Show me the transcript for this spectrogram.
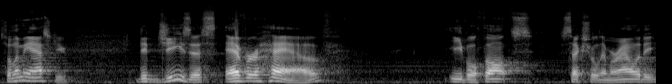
So let me ask you Did Jesus ever have evil thoughts, sexual immorality,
